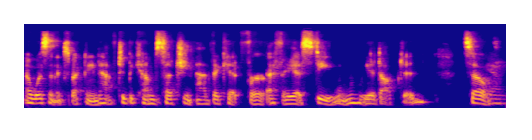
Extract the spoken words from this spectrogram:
I wasn't expecting to have to become such an advocate for FASD when we adopted. So, yeah.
